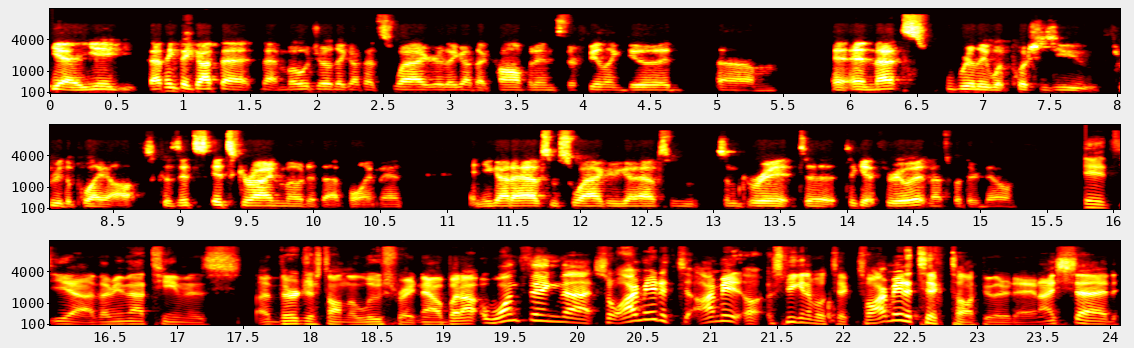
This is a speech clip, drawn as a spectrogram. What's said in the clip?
yeah, yeah, I think they got that that mojo, they got that swagger, they got that confidence. They're feeling good, um, and, and, that's really what pushes you through the playoffs because it's it's grind mode at that point, man. And you got to have some swagger, you got to have some some grit to to get through it, and that's what they're doing. It's yeah. I mean, that team is uh, they're just on the loose right now. But uh, one thing that so I made it. I made uh, speaking about TikTok. So I made a TikTok the other day, and I said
